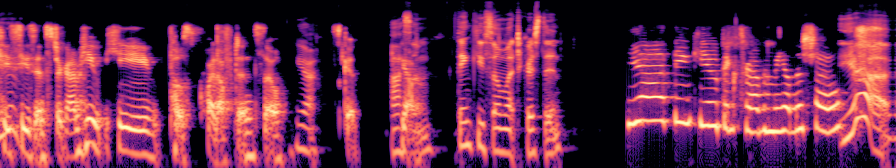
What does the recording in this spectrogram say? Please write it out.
Casey's yeah. Instagram. He he posts quite often, so yeah, it's good. Awesome. Yeah. Thank you so much, Kristen. Yeah, thank you. Thanks for having me on the show. Yeah.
